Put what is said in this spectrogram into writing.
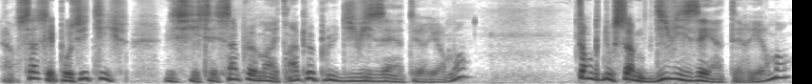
Alors ça, c'est positif. Mais si c'est simplement être un peu plus divisé intérieurement, tant que nous sommes divisés intérieurement,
